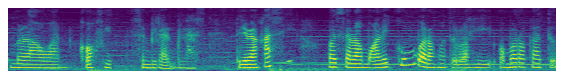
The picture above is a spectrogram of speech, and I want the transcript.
melawan COVID-19. Terima kasih. Wassalamualaikum warahmatullahi wabarakatuh.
